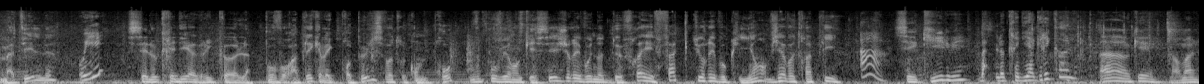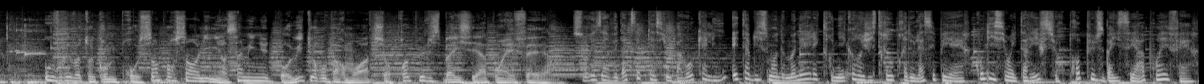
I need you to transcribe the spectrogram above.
Mathilde? Oui? C'est le Crédit Agricole. Pour vous rappeler qu'avec Propulse, votre compte pro, vous pouvez encaisser, gérer vos notes de frais et facturer vos clients via votre appli. Ah C'est qui lui? Bah, le crédit agricole. Ah ok, normal. Ouvrez votre compte pro 100% en ligne en 5 minutes pour 8 euros par mois sur propulsebyca.fr. Sous réserve d'acceptation par Ocali, établissement de monnaie électronique enregistré auprès de l'ACPR. Conditions et tarifs sur propulsebyca.fr.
